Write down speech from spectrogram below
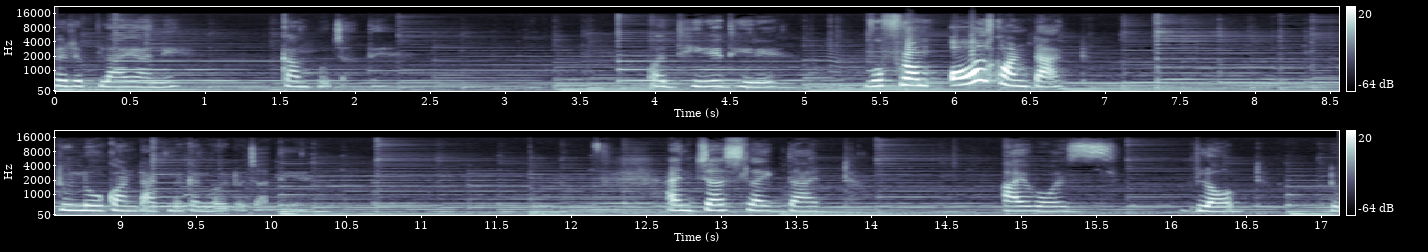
फिर रिप्लाई आने कम हो जाते हैं। और धीरे धीरे वो from all contact to no contact में कन्वर्ट हो जाती है। And just like that I was blocked too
